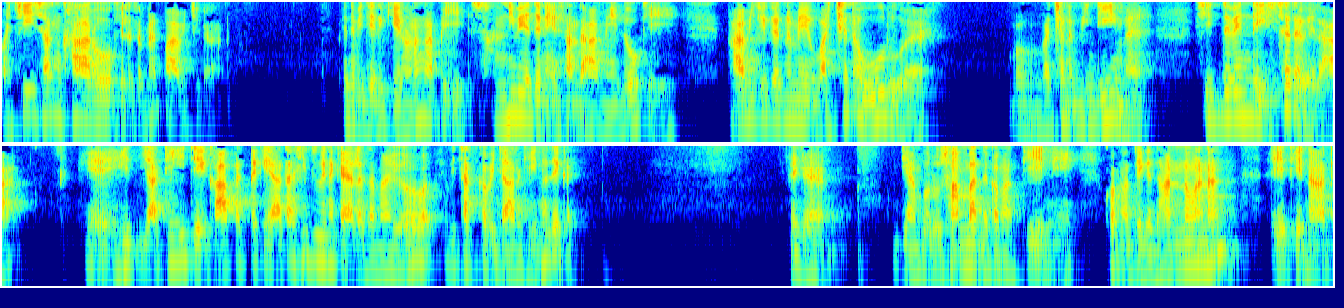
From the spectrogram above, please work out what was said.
වචී සංඛාරෝ කියලා තමයි පාවිච්චි කරන්නේ. වෙන විදිහට කියනවා නම් අපි sannivedanaya සඳහා මේ ලෝකේ පාවිච්චි කරන මේ වචන ඌරුව වචන බිඳීම සිද්ධ වෙන්න ඉස්සර වෙලා යටි හිතේ කාපට් එකේ යට සිදුවෙන කැල තමයි ඔය විතක්ක ਵਿਚාර කියන දෙක. ඒක ගැඹුරු සම්බන්ධකමක් තියෙන්නේ. කොහොමද ඒක දන්නවනම් ඒ කෙනාට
